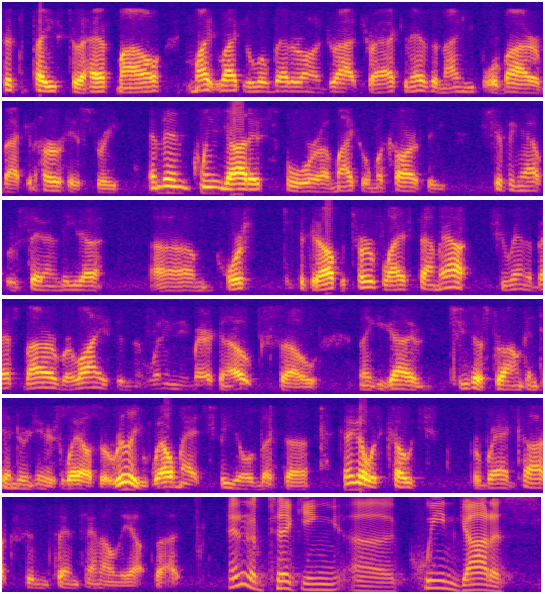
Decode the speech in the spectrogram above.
set the pace to a half mile. Might like it a little better on a dry track and has a 94 Beyer back in her history. And then Queen Goddess for uh, Michael McCarthy, shipping out from Santa Anita. Um, horse took it off the turf last time out. She ran the best Beyer of her life in winning the American Oaks. So I think you got she's a strong contender in here as well. So really well matched field, but uh, gonna go with Coach for Brad Cox and Santana on the outside. Ended up taking uh, Queen Goddess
